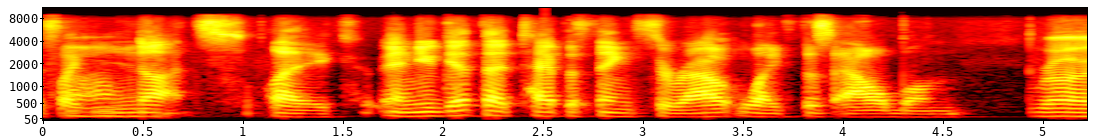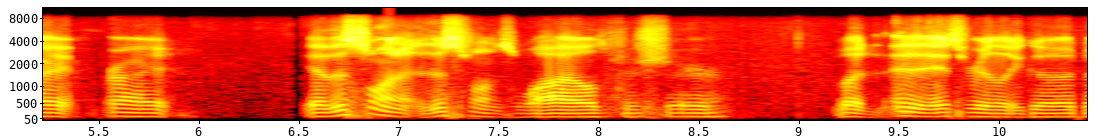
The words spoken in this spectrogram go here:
It's like Wow. nuts. Like and you get that type of thing throughout like this album. Right. Right. Yeah. This one. This one's wild for sure, but it, it's really good.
